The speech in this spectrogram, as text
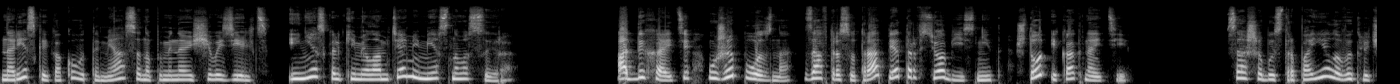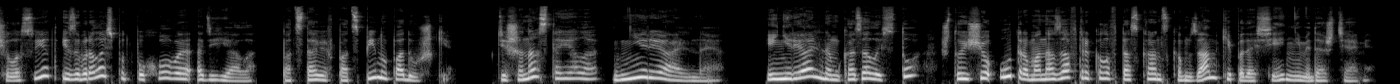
нарезкой какого-то мяса, напоминающего зельц, и несколькими ломтями местного сыра. «Отдыхайте, уже поздно. Завтра с утра Петр все объяснит, что и как найти». Саша быстро поела, выключила свет и забралась под пуховое одеяло, подставив под спину подушки. Тишина стояла нереальная. И нереальным казалось то, что еще утром она завтракала в тосканском замке под осенними дождями.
